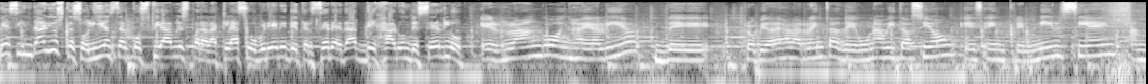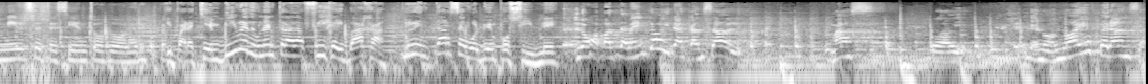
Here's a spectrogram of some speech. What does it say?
Vecindarios que solían ser costeables para la clase obrera y de tercera edad dejaron de serlo. El rango en Hialeah de propiedades a la renta de una habitación es entre 1.100 a 1.700 dólares. Y para quien vive de una entrada fija y baja, rentar se volvió imposible. Los apartamentos inalcanzables, más todavía. No, no hay esperanza.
